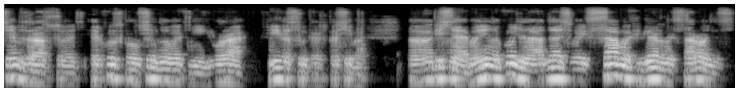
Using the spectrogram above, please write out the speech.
Всем здравствуйте. Иркутск получил новые книги. Ура! Книга супер. Спасибо. А, объясняю. Марина Кудина – одна из своих самых верных сторонниц,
